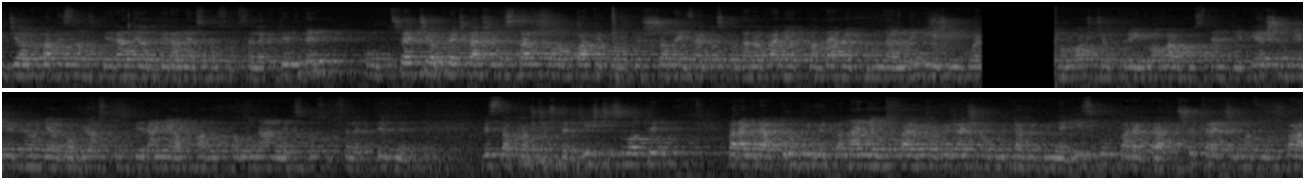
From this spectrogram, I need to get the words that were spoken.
gdzie odpady są zbierane i odbierane w sposób selektywny. Punkt trzeci. Określa się stawkę opłaty podwyższonej za gospodarowanie odpadami komunalnymi, jeśli nieruchomości, o której mowa w ustępie pierwszym, nie wypełnia obowiązku zbierania odpadów komunalnych w sposób selektywny w wysokości 40 zł. Paragraf drugi. Wykonanie uchwały powierza się wójtowi gminy Lisków. Paragraf 3. Traci moc uchwała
